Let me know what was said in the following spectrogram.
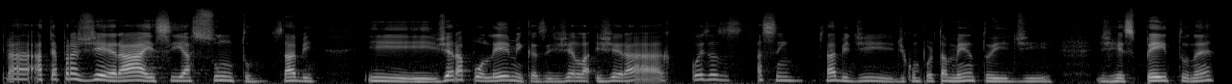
pra- até para gerar esse assunto, sabe? E, gerar polêmicas e gela- gerar coisas assim, sabe? De, de comportamento e de, de respeito, né?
